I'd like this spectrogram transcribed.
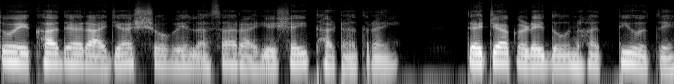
तो एखाद्या राजास शोभेल असा राजेशाही थाटात राही. त्याच्याकडे दोन हत्ती होते.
